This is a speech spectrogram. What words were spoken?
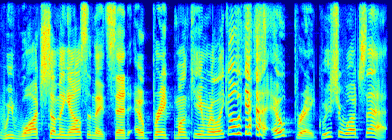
we watched something else and they said Outbreak Monkey and we're like, oh yeah, Outbreak. We should watch that.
